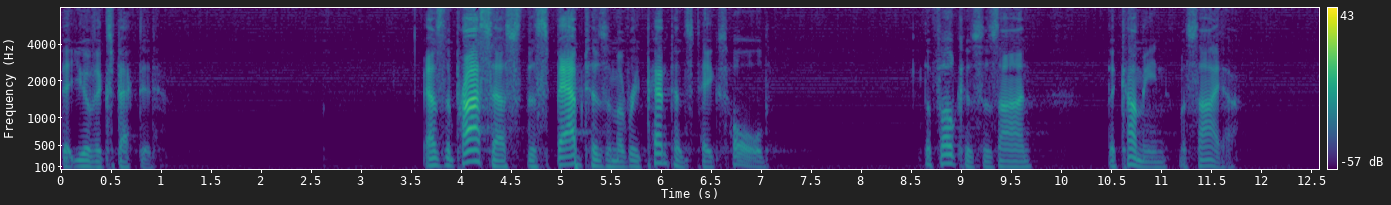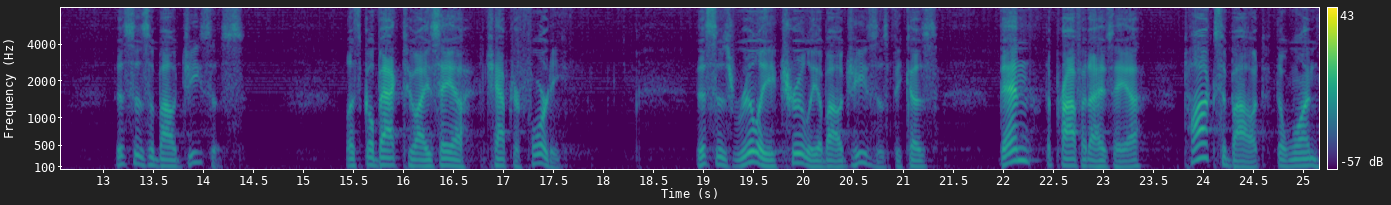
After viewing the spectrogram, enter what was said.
that you have expected. As the process, this baptism of repentance takes hold, the focus is on the coming Messiah. This is about Jesus. Let's go back to Isaiah chapter 40. This is really, truly about Jesus because then the prophet Isaiah talks about the one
